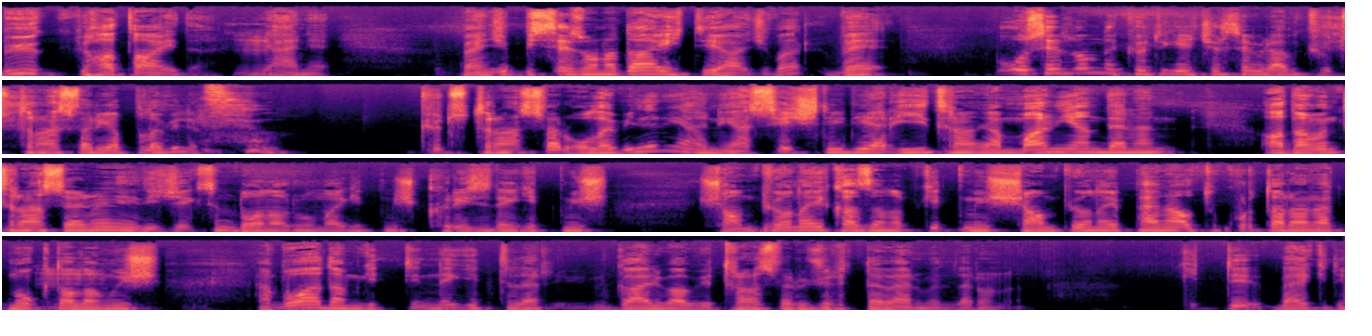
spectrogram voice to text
büyük bir hataydı. Hmm. Yani bence bir sezona daha ihtiyacı var ve o sezon da kötü geçirse bile abi kötü transfer yapılabilir. kötü transfer olabilir yani. Ya seçtiği diğer iyi transfer. Ya Manyan denen adamın transferine ne diyeceksin? Donnarumma gitmiş, Kriz de gitmiş. Şampiyonayı kazanıp gitmiş. Şampiyonayı penaltı kurtararak noktalamış. Ha, bu adam gittiğinde gittiler. Galiba bir transfer ücreti de vermediler ona. Gitti. Belki de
